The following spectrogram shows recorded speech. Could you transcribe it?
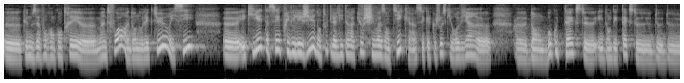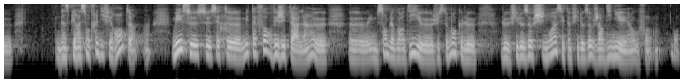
euh, que nous avons rencontré euh, maintes fois hein, dans nos lectures ici, euh, et qui est assez privilégié dans toute la littérature chinoise antique. Hein. C'est quelque chose qui revient dans beaucoup de textes et dans des textes d'inspiration très différentes, hein. mais cette métaphore végétale, il me semble avoir dit justement que le, philosophe chinois, c'est un philosophe jardinier, au fond. Bon.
